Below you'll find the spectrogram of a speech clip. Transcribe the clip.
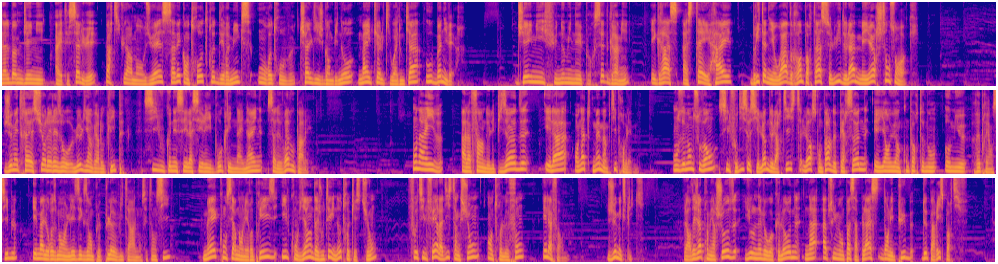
L'album Jamie a été salué, particulièrement aux US, avec entre autres des remixes où on retrouve Childish Gambino, Michael Kiwanuka ou Bon Iver. Jamie fut nominé pour 7 Grammy, et grâce à Stay High, Brittany Award remporta celui de la meilleure chanson rock. Je mettrai sur les réseaux le lien vers le clip. Si vous connaissez la série Brooklyn Nine-Nine, ça devrait vous parler. On arrive à la fin de l'épisode, et là, on a tout de même un petit problème. On se demande souvent s'il faut dissocier l'homme de l'artiste lorsqu'on parle de personnes ayant eu un comportement au mieux répréhensible, et malheureusement les exemples pleuvent littéralement ces temps-ci, mais concernant les reprises, il convient d'ajouter une autre question. Faut-il faire la distinction entre le fond et la forme? Je m'explique. Alors déjà, première chose, You'll Never Walk Alone n'a absolument pas sa place dans les pubs de paris sportifs.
